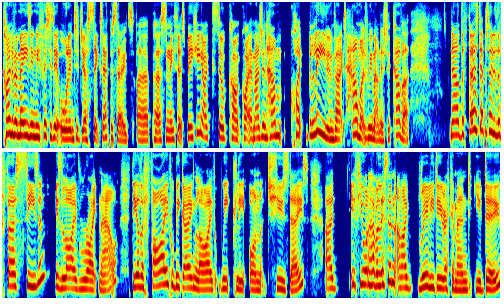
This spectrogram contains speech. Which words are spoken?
Kind of amazing we fitted it all into just six episodes, uh, personally speaking. I still can't quite imagine how, quite believe, in fact, how much we managed to cover. Now, the first episode of the first season is live right now. The other five will be going live weekly on Tuesdays. Uh, if you want to have a listen, and I really do recommend you do,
